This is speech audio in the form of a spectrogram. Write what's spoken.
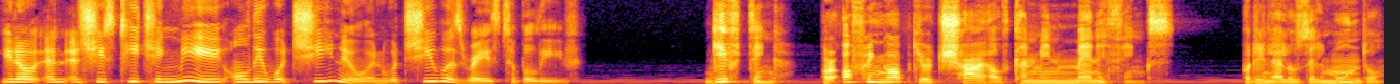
You know, and, and she's teaching me only what she knew and what she was raised to believe. Gifting or offering up your child can mean many things, but in La Luz del Mundo,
